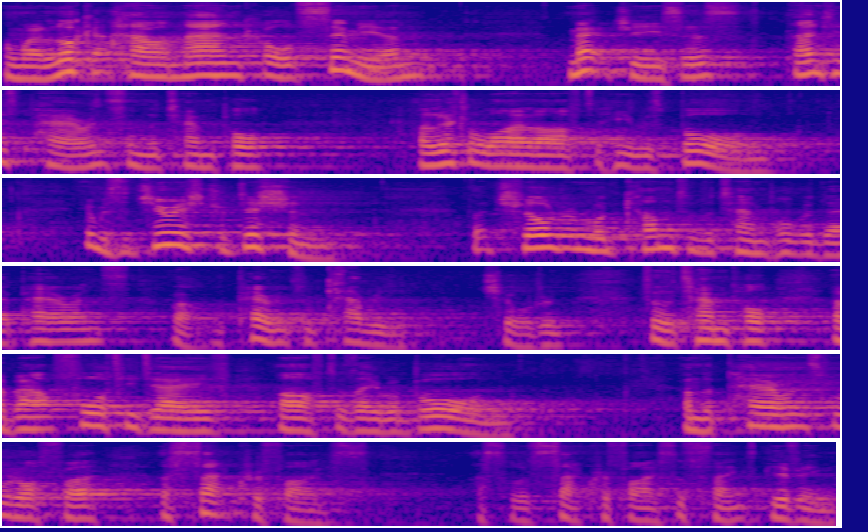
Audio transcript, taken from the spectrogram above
And we'll look at how a man called Simeon met Jesus and his parents in the temple a little while after he was born. It was a Jewish tradition that children would come to the temple with their parents. Well, the parents would carry the children to the temple about 40 days after they were born. And the parents would offer a sacrifice, a sort of sacrifice of thanksgiving.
